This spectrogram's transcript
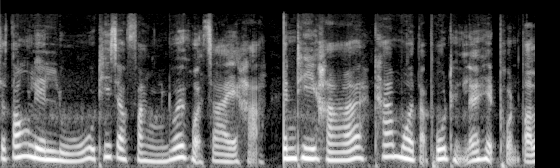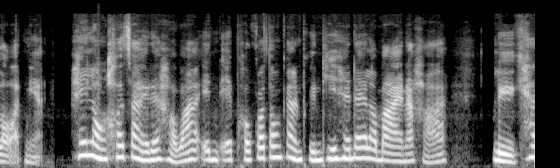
จะต้องเรียนรู้ที่จะฟังด้วยหัวใจค่ะ NT คะถ้ามัวแต่พูดถึงเรื่องเหตุผลตลอดเนี่ยให้ลองเข้าใจด้วยค่ะว่า NF เขาก็ต้องการพื้นที่ให้ได้ระบายนะคะ หรือแค่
